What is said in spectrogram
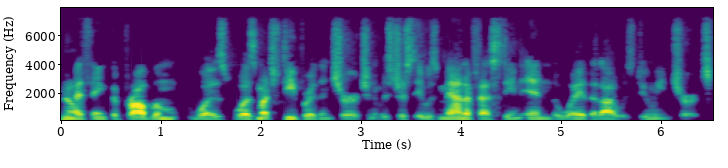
No. I think the problem was was much deeper than church, and it was just it was manifesting in the way that I was doing church.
